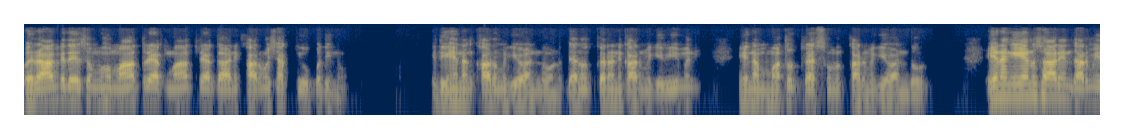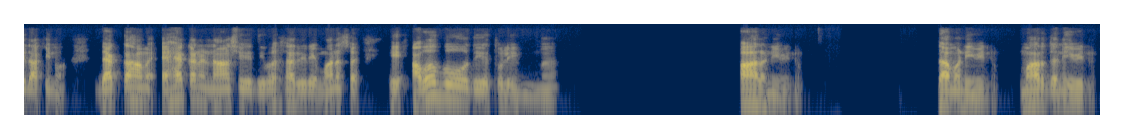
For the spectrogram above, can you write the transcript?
ඔය රාග දේශ මොහ මාත්‍රයක් මාත්‍රයක් ගානේ කර්ම ශක්තිය උපදිනවා. ඉතින් එහෙනම් කර්ම ගෙවන්න ඕන. දැනුත් කරන්නේ කර්ම ගෙවීමනේ. එහෙනම් මතුත් රැස් වුණොත් කර්ම ගෙවන්න ඕන. එහෙනම් ඒ අනුසාරයෙන් ධර්මයේ දකින්නවා. දැක්කහම ඇහැ කන නාසය දිව ශරීරයේ මනස ඒ අවබෝධය තුලින්ම පාලනය වෙනවා. දමනය වෙනවා. මර්ධනය වෙනවා.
